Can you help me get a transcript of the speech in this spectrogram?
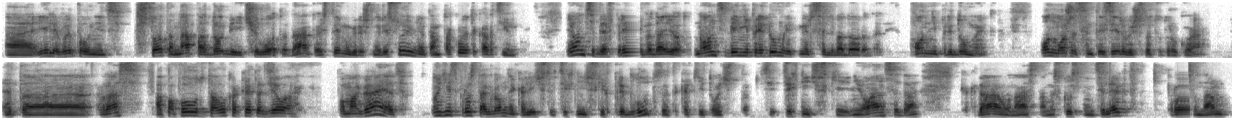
а, или выполнить что-то наподобие чего-то, да, то есть ты ему говоришь, нарисуй мне там такую-то картинку, и он тебе в принципе выдает, но он тебе не придумает мир Сальвадора Дали, он не придумает, он может синтезировать что-то другое. Это раз. А по поводу того, как это дело помогает, Ну, есть просто огромное количество технических приблуд, это какие-то очень там, технические нюансы, да, когда у нас там искусственный интеллект просто нам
